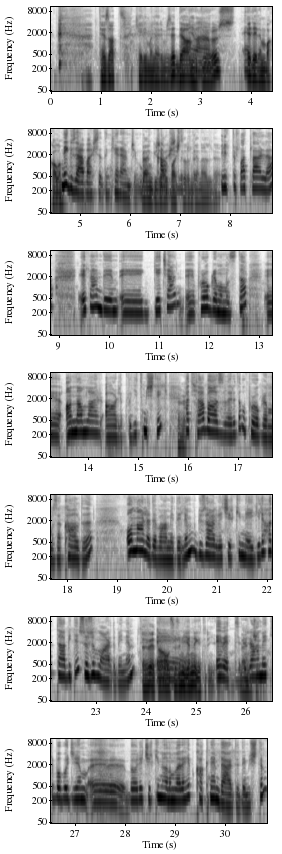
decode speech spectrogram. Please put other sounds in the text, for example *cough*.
tezat kelimelerimize devam, Devam. ediyoruz. Edelim bakalım. Ne güzel başladın Keremcim. Ben güzel Karşılıklı başlarım genelde. İltifatlarla. Efendim e, geçen e, programımızda e, anlamlar ağırlıklı gitmiştik. Evet. Hatta bazıları da bu programımıza kaldı. Onlarla devam edelim. Güzel ve çirkinle ilgili. Hatta bir de sözüm vardı benim. Evet o Ee, sözünü yerine getirin. Evet bence. rahmetli babacığım e, böyle çirkin hanımlara hep kaknem derdi demiştim.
